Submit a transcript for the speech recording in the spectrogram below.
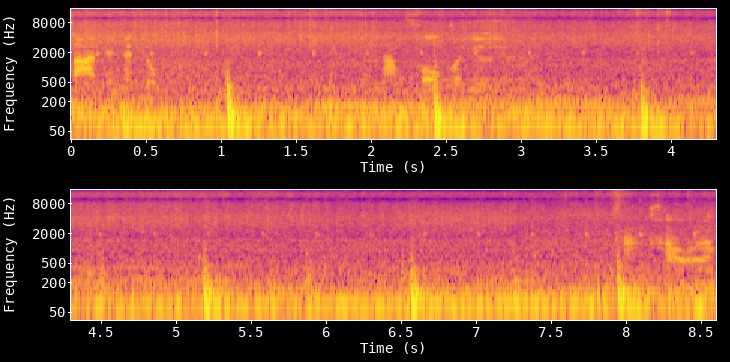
สาดกับกระจก น้ำโค้งก็เยอะอยู่ทางเข้าแล้ว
